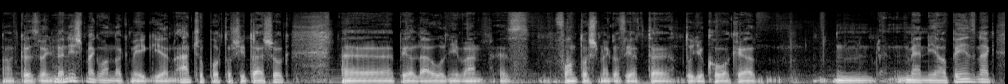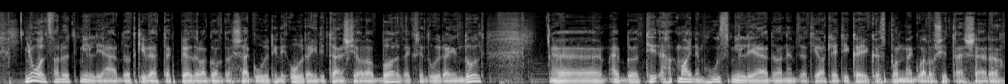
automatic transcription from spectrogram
a közönyben is, meg vannak még ilyen átcsoportosítások. Eh, Például nyilván ez fontos, meg azért eh, tudjuk hova kell mennie a pénznek. 85 milliárdot kivettek például a gazdaság újra- újraindítási alapból, ezek szerint újraindult. Ebből majdnem 20 milliárd a Nemzeti Atlétikai Központ megvalósítására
